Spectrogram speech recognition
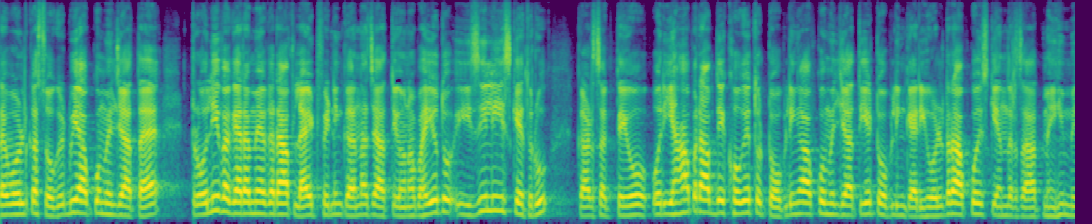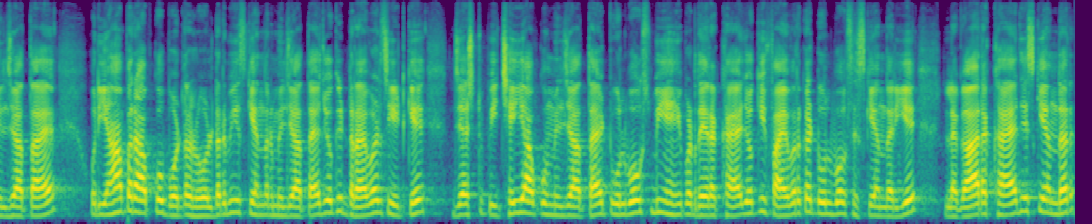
बारह वोल्ट का सॉकेट भी आपको मिल जाता है। ट्रॉली वगैरह में अगर आप लाइट फिटिंग करना चाहते हो ना भाई तो ईजिली इसके थ्रू कर सकते हो। और यहाँ पर आप देखोगे तो टोपलिंग आपको मिल जाती है टोपलिंग कैरी होल्डर आपको इसके अंदर साथ में ही मिल जाता है। और यहाँ पर आपको बोटल होल्डर भी इसके अंदर मिल जाता है, जो कि ड्राइवर सीट के जस्ट पीछे ही आपको मिल जाता है। टूल बॉक्स भी यहीं पर दे रखा है, जो कि फाइबर का टूल बॉक्स इसके अंदर ये लगा रखा है, जिसके अंदर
